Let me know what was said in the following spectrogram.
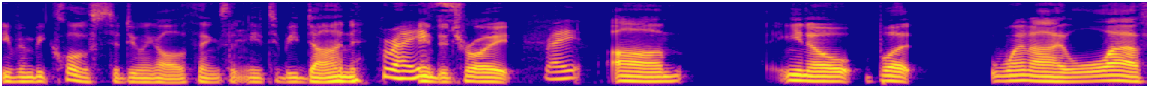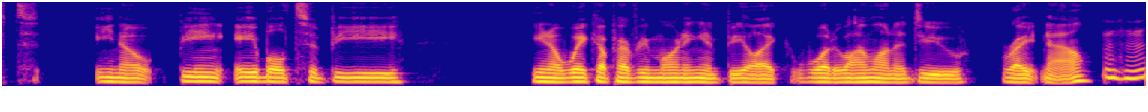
even be close to doing all the things that need to be done Right. in Detroit. Right? Um, you know, but when I left, you know, being able to be, you know, wake up every morning and be like, what do I want to do right now Mm-hmm.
